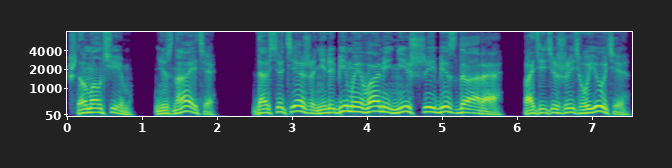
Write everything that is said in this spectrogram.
Что молчим? Не знаете? Да все те же нелюбимые вами низшие без дара. Хотите жить в уюте?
